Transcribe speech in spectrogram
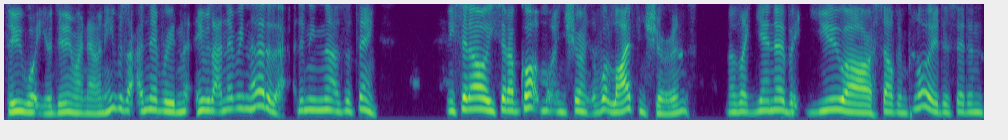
do what you're doing right now. And he was like, I never even he was like, I never even heard of that. I didn't even know that was a thing. And he said, Oh, he said, I've got more insurance, I've got life insurance. And I was like, Yeah, no, but you are self-employed. I said, and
